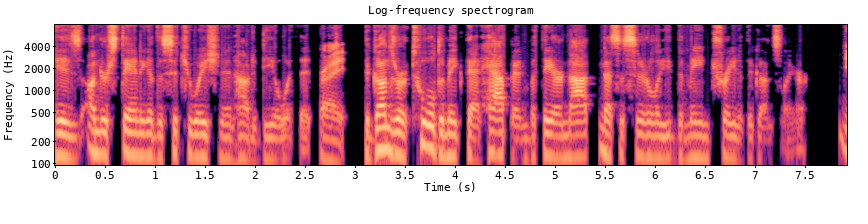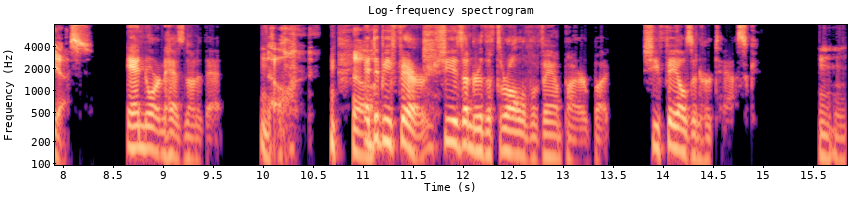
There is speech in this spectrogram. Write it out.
his understanding of the situation and how to deal with it. Right. The guns are a tool to make that happen, but they are not necessarily the main trait of the gunslinger. Yes. Ann Norton has none of that. No. no. And to be fair, she is under the thrall of a vampire, but she fails in her task. hmm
